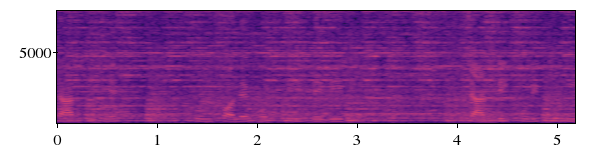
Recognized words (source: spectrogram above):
চারদিকে। ফুল, ফলে ভর্তি, দেবীর চারদিক পরিপূর্ণ।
